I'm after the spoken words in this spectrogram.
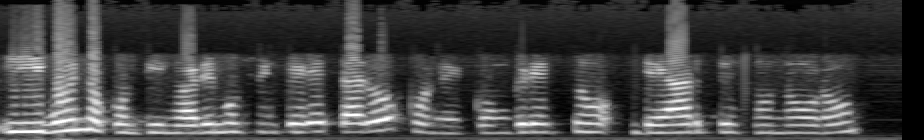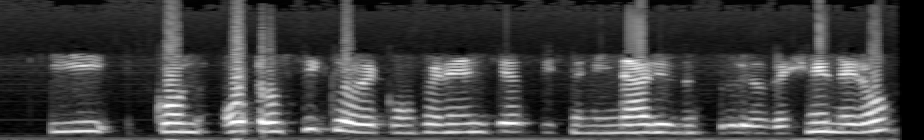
Y bueno, continuaremos en Querétaro con el Congreso de Arte Sonoro y con otro ciclo de conferencias y seminarios de estudios de género,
